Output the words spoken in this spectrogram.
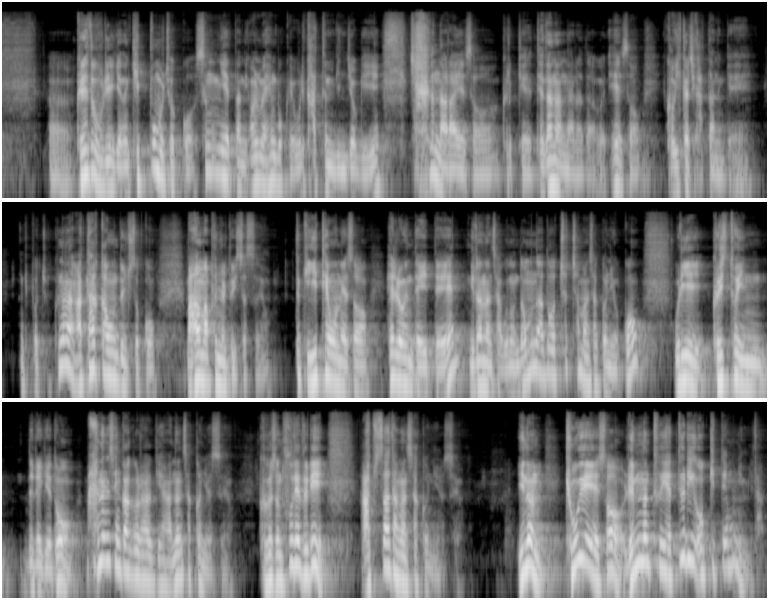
어, 그래도 우리에게는 기쁨을 줬고 승리했다니 얼마나 행복해요. 우리 같은 민족이 작은 나라에서 그렇게 대단한 나라다 해서 거기까지 갔다는 게 기뻤죠. 그러나 안타까운 도 있었고 마음 아픈 일도 있었어요. 특히 이태원에서 헬로윈 데이 때에 일어난 사고는 너무나도 처참한 사건이었고 우리 그리스도인들에게도 많은 생각을 하게 하는 사건이었어요. 그것은 후대들이 압사당한 사건이었어요. 이는 교회에서 렘넌트의 뜰이 없기 때문입니다.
